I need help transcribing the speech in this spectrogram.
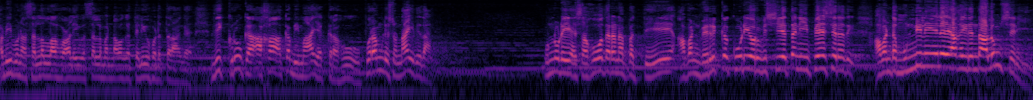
ஹபீபுனா ஸல்லல்லாஹு அலைஹி வசல்லம் அவங்க தெளிவுபடுத்துறாங்க. விக்ரூக அஹா கபிமா யக்ரஹு. புறம்னு சொன்னா இதுதான். உன்னுடைய சகோதரனை பத்தி அவன் வெறுக்கக்கூடிய ஒரு விஷயத்தை நீ பேசுறது. அவன் முன்னிலையிலேயாக இருந்தாலும் சரி.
